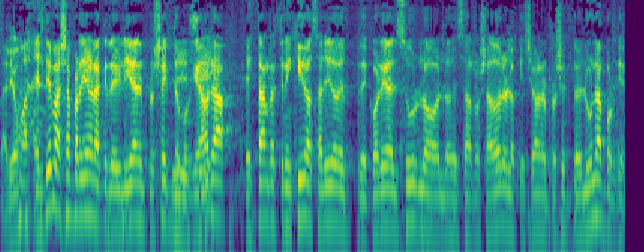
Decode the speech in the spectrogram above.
Salió mal. El tema ya perdieron la credibilidad en el proyecto Sí, porque sí. ahora están restringidos a salir de, de Corea del Sur los, los desarrolladores, los que llevan el proyecto de Luna, porque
